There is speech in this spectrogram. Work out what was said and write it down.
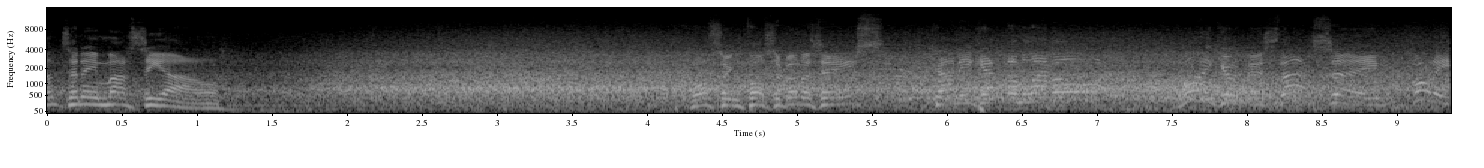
Anthony Martial. Crossing possibilities. Can he get them level? My goodness, that save. Fully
